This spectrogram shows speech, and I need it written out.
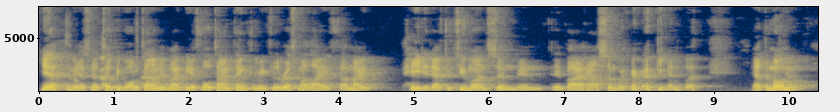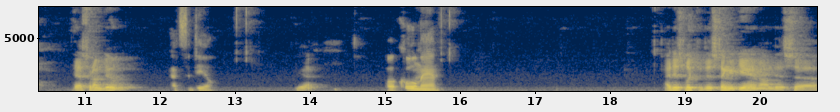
Yeah, I mean that's what I uh, tell people all the time. It might be a full time thing for me for the rest of my life. I might hate it after two months and and, and buy a house somewhere again, but at the moment, that's what I'm doing. That's the deal. Yeah, Well, cool, man. I just looked at this thing again on this uh,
